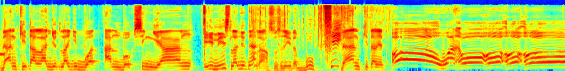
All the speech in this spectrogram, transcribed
Dan kita lanjut lagi buat unboxing yang ini selanjutnya. Langsung saja kita buka. Dan kita lihat. Oh, what? Oh, oh, oh, oh,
